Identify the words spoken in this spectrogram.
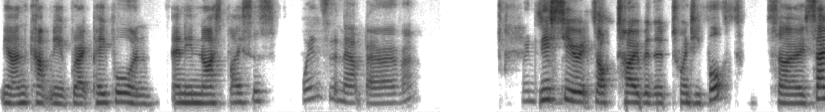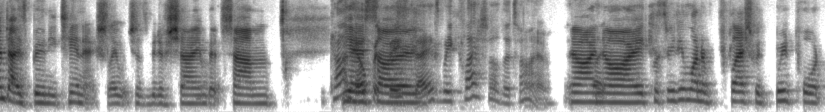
you know in the company of great people and and in nice places when's the mount barrow run When's this year it's October the 24th. So same day as Burnie 10 actually, which is a bit of a shame. But um can't yeah, help so, it these days. We clash all the time. No, I know because we didn't want to clash with Bridport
